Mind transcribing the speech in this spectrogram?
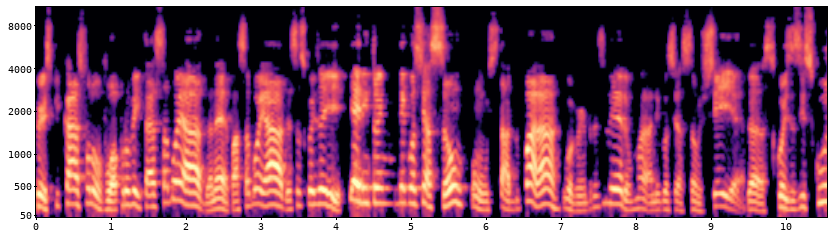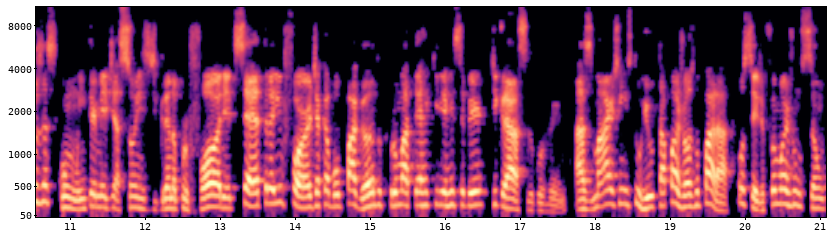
perspicaz, falou: vou aproveitar essa boiada, né? Passa boiada, essas coisas aí. E aí ele entrou em negociação com o estado do Pará, o governo brasileiro, uma negociação cheia das coisas escusas, com intermediações de grana por fora, etc. E o Ford acabou pagando por uma terra que iria receber de graça do governo, as margens do rio Tapajós, no Pará. Ou seja, foi uma junção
